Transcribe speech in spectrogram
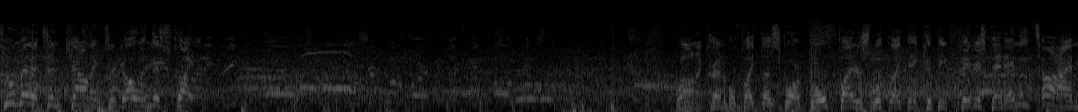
Two minutes and counting to go in this fight. Well, an incredible fight thus far. Both fighters look like they could be finished at any time.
